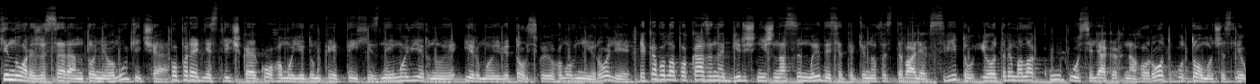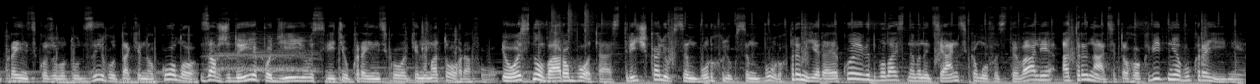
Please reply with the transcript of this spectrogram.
Кіно режисера Антоніо Лукіча, попередня стрічка якого мої думки тихі з неймовірною Ірмою Вітовською головній ролі, яка була показана більш ніж на 70 кінофестивалях світу і отримала купу усіляких нагород, у тому числі українську золоту дзигу та кіноколо, завжди є подією у світі українського кінематографу. І ось нова робота стрічка Люксембург Люксембург, прем'єра якої відбулась на венеціанському фестивалі, а 13 квітня в Україні.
